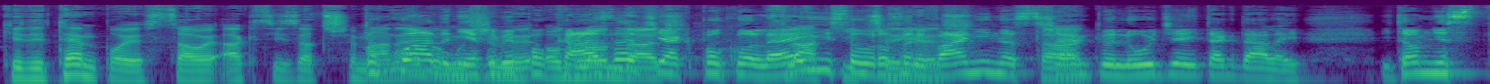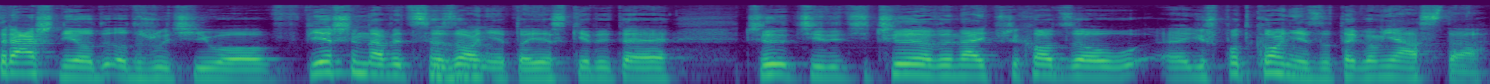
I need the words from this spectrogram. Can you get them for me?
kiedy tempo jest całej akcji zatrzymane. Dokładnie, żeby pokazać, jak po kolei są rozrywani na strzępy tak. ludzie i tak dalej. I to mnie strasznie od, odrzuciło. W pierwszym nawet sezonie mhm. to jest, kiedy te czy, czy, czy Children of the Night przychodzą e, już pod koniec do tego miasta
